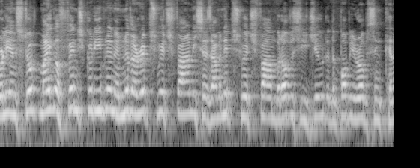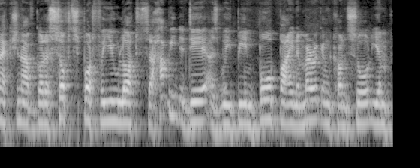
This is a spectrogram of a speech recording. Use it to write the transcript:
Brilliant stuff. Michael Finch, good evening. Another Ipswich fan. He says, I'm an Ipswich fan, but obviously, due to the Bobby Robson connection, I've got a soft spot for you lot. So happy today as we've been bought by an American consortium.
